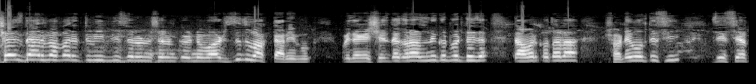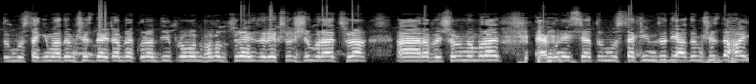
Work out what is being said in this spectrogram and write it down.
সেজদার ব্যাপারে তুমি ইবলিসের অনুসরণ করে নেব, আর শুধু বাক্তা আরিবু ওই জায়গায় সেজদা করার নিকটবর্তী হয়ে যায় তা আমার কথাটা শর্টে বলতেছি যে সিয়াতুল মুস্তাকিম আদম সেজদা, এটা আমরা কোরআন দিয়ে প্রমাণ ফলাম সুরা হিজর একচল্লিশ নম্বর আয়াত, সুরা আরবের ষোলো নম্বর আয়াত। এখন এই সিয়াতুল মুস্তাকিম যদি আদম সেজদা হয়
